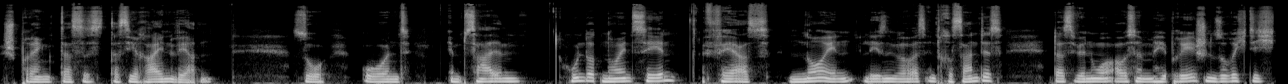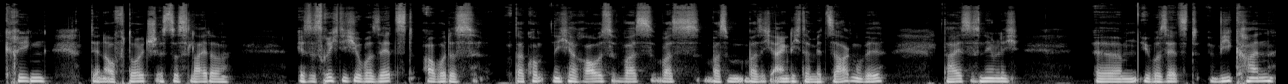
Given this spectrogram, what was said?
sprengt, dass es, dass sie rein werden. So. Und im Psalm 119, Vers 9 lesen wir was Interessantes, das wir nur aus dem Hebräischen so richtig kriegen, denn auf Deutsch ist es leider, ist es richtig übersetzt, aber das, da kommt nicht heraus, was, was, was, was ich eigentlich damit sagen will. Da heißt es nämlich ähm, übersetzt, wie kann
